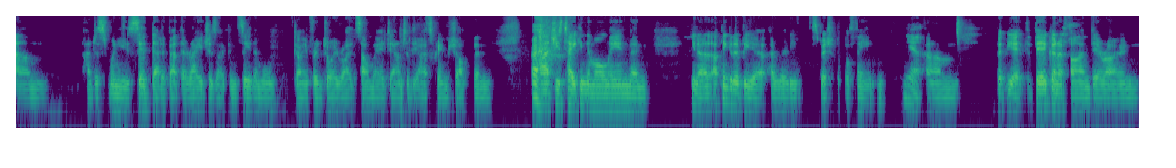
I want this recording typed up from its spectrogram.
Um, I just when you said that about their ages, I can see them all going for a joyride somewhere down to the ice cream shop, and Archie's taking them all in, and you know I think it'd be a, a really special thing. yeah, Um, but yeah, they're going to find their own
